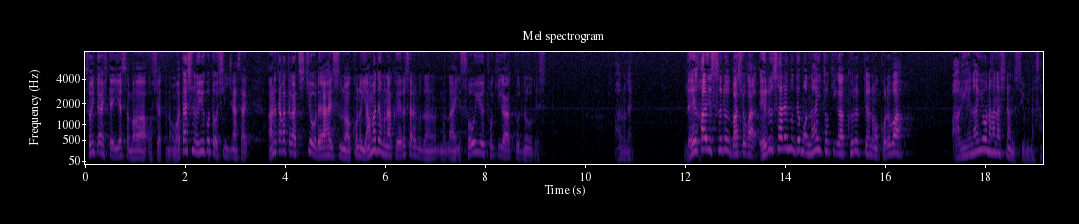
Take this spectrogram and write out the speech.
それに対してイエス様がおっしゃったのは私の言うことを信じなさい。あなた方が父を礼拝するのはこの山でもなくエルサレムでもないそういう時が来るのです。あのね礼拝する場所がエルサレムでもない時が来るっていうのはこれはありえないような話なんですよ皆さん。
